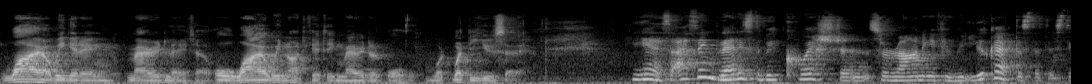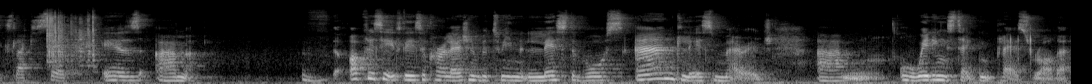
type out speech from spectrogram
why are we getting married later? Or why are we not getting married at all? What, what do you say? Yes, I think that is the big question surrounding, if you look at the statistics, like you said, is um, obviously if there's a correlation between less divorce and less marriage, um, or weddings taking place rather,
